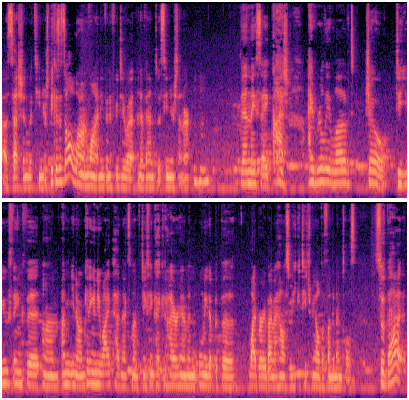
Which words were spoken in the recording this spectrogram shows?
a session with seniors because it's all one on one, even if we do a, an event at a senior center. Mm-hmm. Then they say, "Gosh, I really loved Joe. Do you think that um, I'm, you know, I'm getting a new iPad next month? Do you think I could hire him and we'll meet up at the library by my house so he could teach me all the fundamentals?" So that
